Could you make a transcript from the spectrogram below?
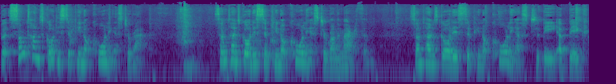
But sometimes God is simply not calling us to rap. Sometimes God is simply not calling us to run a marathon. Sometimes God is simply not calling us to be a big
